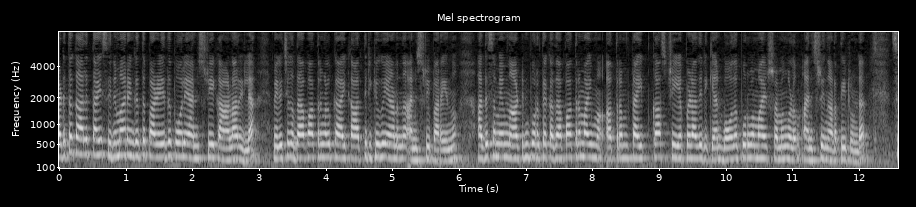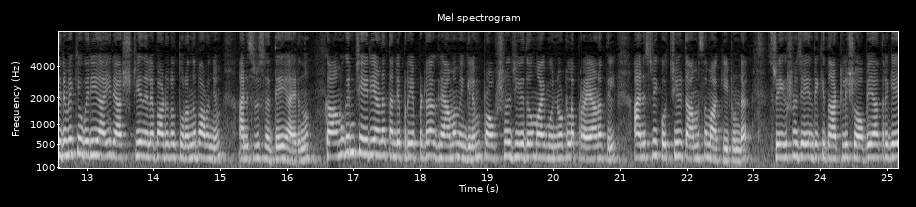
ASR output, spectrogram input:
അടുത്ത കാലത്തായി സിനിമാ രംഗത്ത് പഴയതുപോലെ അനുശ്രീയെ കാണാറില്ല. മികച്ച കഥാപാത്രങ്ങൾക്കായി കാത്തിരിക്കുകയാണെന്ന് അനുശ്രീ പറയുന്നു. അതേസമയം നാട്ടിൻ പുറത്തെ കഥാപാത്രമായി മാത്രം ടൈപ്പ് കാസ്റ്റ് ചെയ്യപ്പെടാതിരിക്കാൻ ബോധപൂർവമായ ശ്രമങ്ങളും അനുശ്രീ നടത്തിയിട്ടുണ്ട് സിനിമയ്ക്ക് ഉപരിയായി രാഷ്ട്രീയ നിലപാടുകൾ തുറന്നു പറഞ്ഞും അനുസൃത ശ്രദ്ധേയായിരുന്നു. കാമുകൻ ചേരിയാണ് തന്റെ പ്രിയപ്പെട്ട ഗ്രാമമെങ്കിലും പ്രൊഫഷണൽ ജീവിതവുമായി മുന്നോട്ടുള്ള പ്രയാണത്തിൽ അനുശ്രീ കൊച്ചിയിൽ താമസമാക്കിയിട്ടുണ്ട്. ശ്രീകൃഷ്ണ ജയന്തിക്ക് നാട്ടിലെ ശോഭയാത്രയ്ക്ക്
